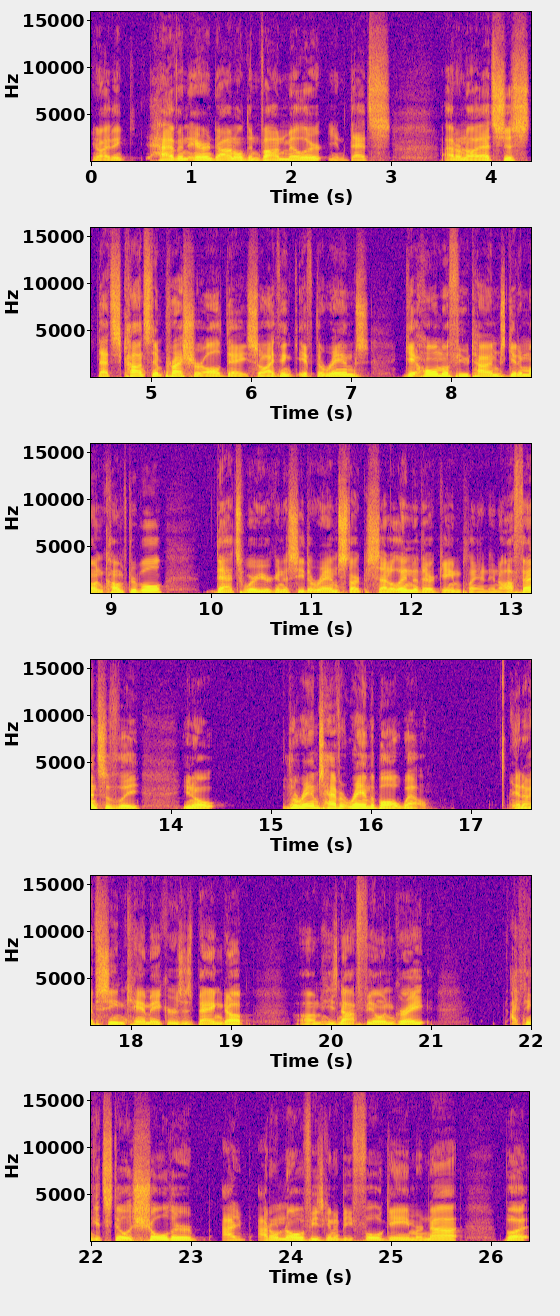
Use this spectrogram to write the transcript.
You know, I think having Aaron Donald and Von Miller, you know, that's I don't know, that's just that's constant pressure all day. So I think if the Rams get home a few times, get them uncomfortable, that's where you're going to see the Rams start to settle into their game plan. And offensively, you know, the Rams haven't ran the ball well. And I've seen Cam Akers is banged up. Um, he's not feeling great. I think it's still his shoulder. I, I don't know if he's going to be full game or not, but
